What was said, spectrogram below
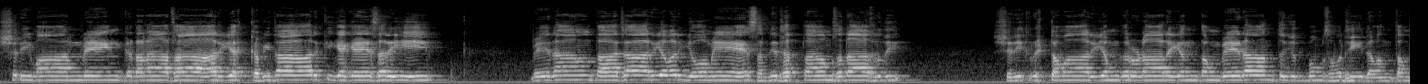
श्रीमान् वेङ्कटनाथार्यः कवितार्किककेसरी। वेदान्ताचार्यवर्यो मे सन्निधत्तां सदा हृदि श्रीकृष्णमार्यं करुणालयन्तं वेदान्तयुग्मं समधीतवन्तं।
